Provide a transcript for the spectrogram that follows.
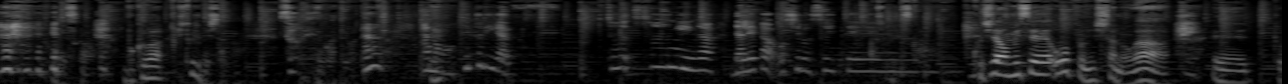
そうですか？僕は一人でしたか？そうです。よかったよかった。あの一人がつ次が誰かお城ついて。あそうですか。こちらお店オープンしたのが、はい。えーっと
